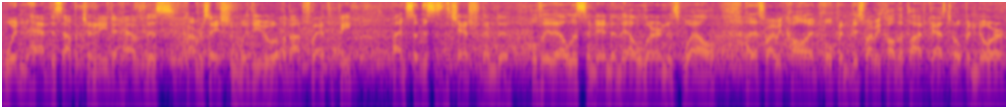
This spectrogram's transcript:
wouldn't have this opportunity to have this conversation with you about philanthropy, and so this is the chance for them to. Hopefully, they'll listen in and they'll learn as well. Uh, that's why we call it open. That's why we call the podcast Open Door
